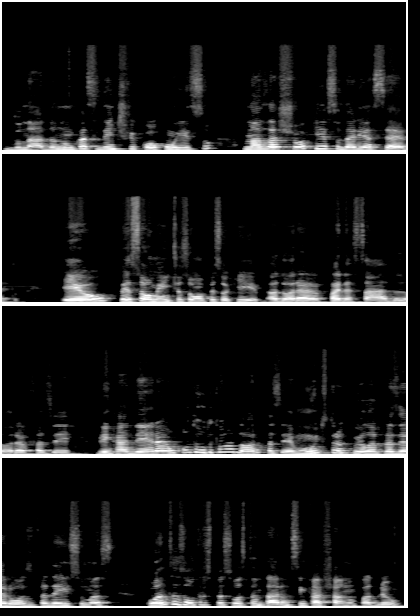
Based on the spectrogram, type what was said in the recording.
do nada, nunca se identificou com isso, mas achou que isso daria certo. Eu, pessoalmente, eu sou uma pessoa que adora palhaçada, adora fazer brincadeira, é um conteúdo que eu adoro fazer. É muito tranquilo, é prazeroso fazer isso, mas quantas outras pessoas tentaram se encaixar num padrão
